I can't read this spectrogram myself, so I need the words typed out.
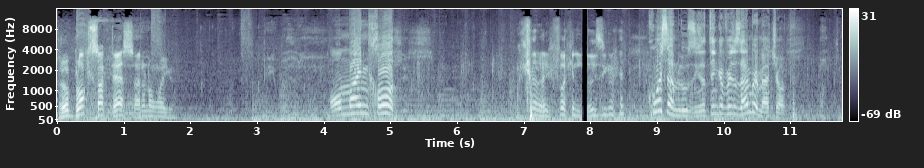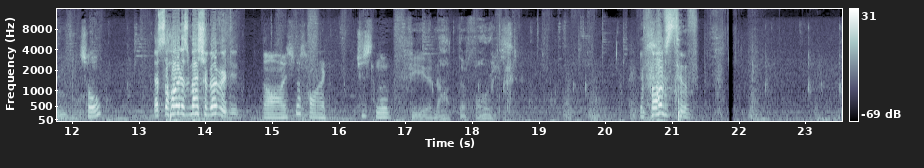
Strength. Your block sucked ass. I don't know why you. Oh mein god. God, are you fucking losing, man? Of course I'm losing. It's a Tinker versus Ember matchup. But So? That's the hardest matchup ever, dude. No, it's not hard. Just noob. fear not the forest. Your mom's too. I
